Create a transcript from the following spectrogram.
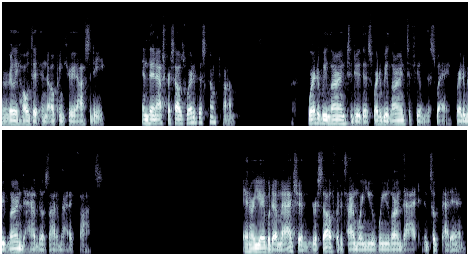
And really hold it in open curiosity and then ask ourselves, where did this come from? Where did we learn to do this? Where did we learn to feel this way? Where did we learn to have those automatic thoughts? And are you able to imagine yourself at a time when you when you learned that and took that in?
